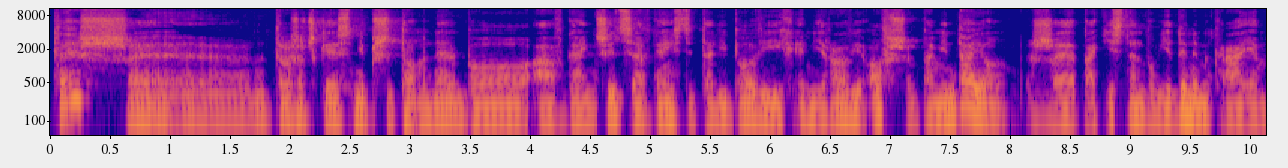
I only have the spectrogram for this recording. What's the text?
też e, troszeczkę jest nieprzytomne, bo Afgańczycy, afgańscy talibowie, ich emirowie, owszem, pamiętają, że Pakistan był jedynym krajem,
